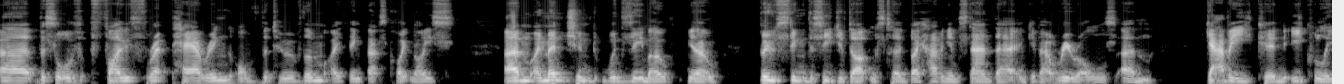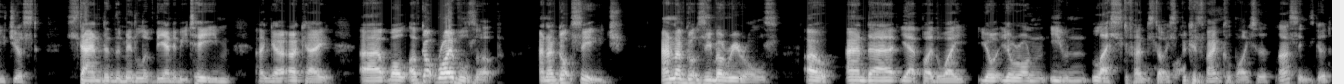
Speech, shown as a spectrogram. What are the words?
uh, the sort of five threat pairing of the two of them. I think that's quite nice. Um, I mentioned with Zemo, you know, boosting the Siege of Darkness turn by having him stand there and give out rerolls. Um, Gabby can equally just stand in the middle of the enemy team and go, okay, uh, well, I've got rivals up, and I've got Siege, and I've got Zemo rerolls. Oh, and uh, yeah, by the way, you're you're on even less defense dice because of ankle biter. That seems good.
